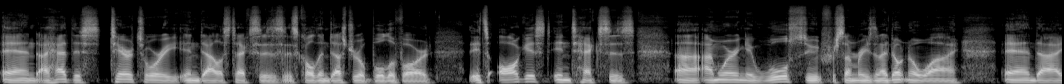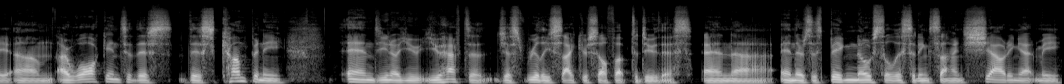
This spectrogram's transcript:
And I had this territory in Dallas, Texas. It's called Industrial Boulevard. It's August in Texas. Uh, I'm wearing a wool suit for some reason. I don't know why. And I um, I walk into this this company, and you know you you have to just really psych yourself up to do this. And uh, and there's this big no soliciting sign shouting at me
